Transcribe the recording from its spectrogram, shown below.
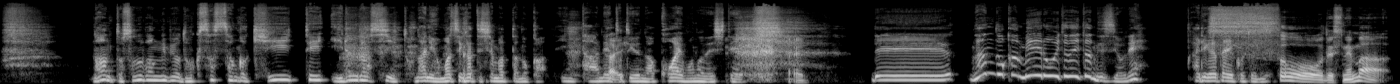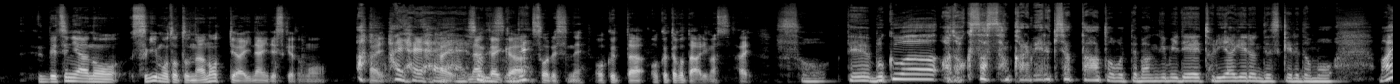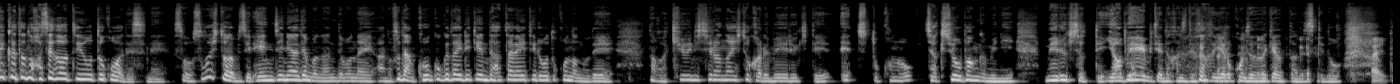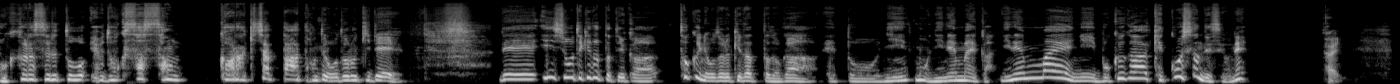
なんとその番組を毒殺さんが聞いているらしいと、何を間違ってしまったのか、インターネットというのは怖いものでして。で、何度かメールをいただいたんですよね。ありがたいことに。そうですね。まあ、別にあの、杉本と名乗ってはいないですけども、ははいい、はいはいはい、はい。何回か、ね。そうですね。送った、送ったことあります。はい。そう。で、僕は、あ、ドクサスさんからメール来ちゃったと思って番組で取り上げるんですけれども、まあ相方の長谷川という男はですね、そう、その人は別にエンジニアでも何でもない、あの、普段広告代理店で働いている男なので、なんか急に知らない人からメール来て、え、ちょっとこの弱小番組にメール来ちゃって、やべえみたいな感じで、ただ喜んでただけだったんですけど、はい。僕からすると、いや、ドクサスさんから来ちゃったって本当に驚きで、で、印象的だったというか、特に驚きだったのが、えっと、に、もう2年前か。2年前に僕が結婚したんですよね。はい。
